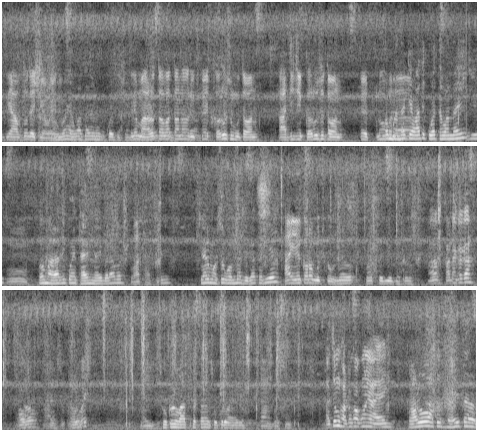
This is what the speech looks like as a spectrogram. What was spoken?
એટલે આવતો જ છે હવે એટલે મારો તો હવે તનો રિક્વેસ્ટ કરું છું હું તવાનું. આજે જે કરું છું તવાનું તો એટલું મને કહેવાથી કોઈ થવા નહીં. મારાથી કોઈ થાય નહીં બરાબર? વાત સાચી. ચાર માણસો ગામના ભેગા કરીએ. હા એ કરો અને વાત કરીએ તો હા કાકા. હા, છોકરો. છોકરો વાત કરતા છોકરો આવેલો તાણ પછી. આ ચમ ખાટો કાકો ને આયા કાળો આ તો નહીં તાર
